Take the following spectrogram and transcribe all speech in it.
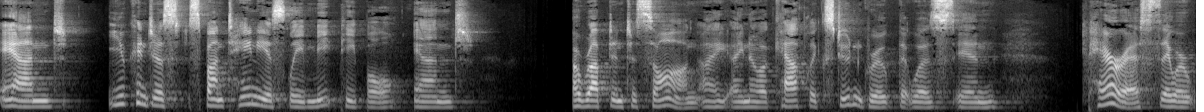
And you can just spontaneously meet people and erupt into song. I, I know a Catholic student group that was in Paris, they were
